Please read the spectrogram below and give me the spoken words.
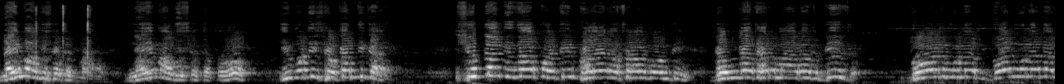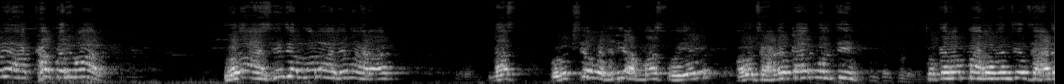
नाही. मागू शकत मला नाही मागू शकत हो. ही मोठी शोकांती काय शुद्ध बीजापोटी फळे रसाळ कोणती गंगाधर महाराज बीज. दोन मुलं दोन मुलं नव्हे अख्खा परिवार. थोडं असे जन्माला आले महाराज. बस. वृक्ष वडली आम्हा सोये अहो झाड काय बोलतील? तुकाराम महाराजांचे झाड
